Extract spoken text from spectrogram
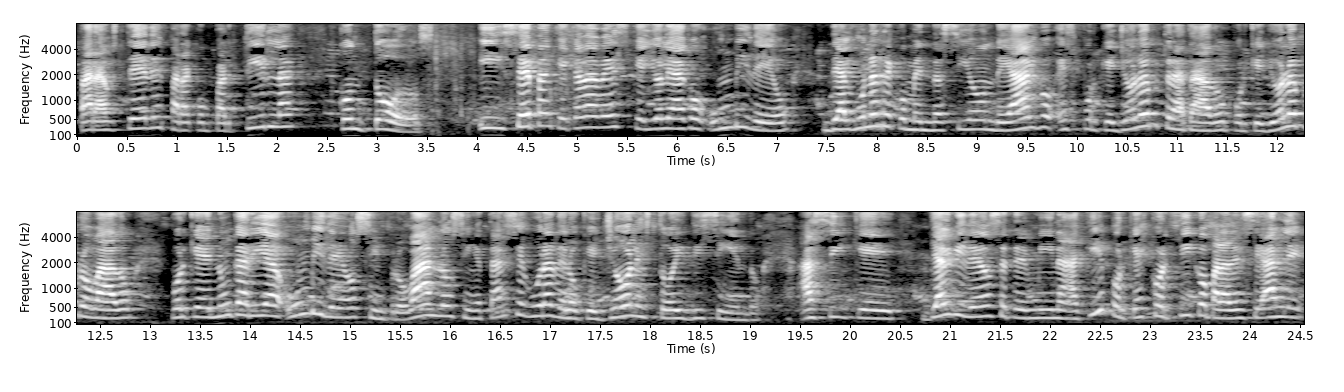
para ustedes, para compartirla con todos. Y sepan que cada vez que yo le hago un video de alguna recomendación de algo es porque yo lo he tratado, porque yo lo he probado porque nunca haría un video sin probarlo, sin estar segura de lo que yo le estoy diciendo. Así que ya el video se termina aquí porque es cortico para desearle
